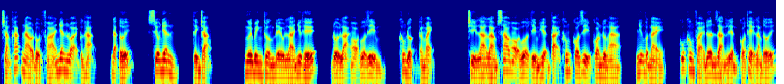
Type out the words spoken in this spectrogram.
chẳng khác nào đột phá nhân loại cực hạn, đạt tới siêu nhân, tình trạng. Người bình thường đều là như thế, đổi lại họ ưa dìm, không được càng mạnh. Chỉ là làm sao họ ưa dìm hiện tại không có gì con đường a, những vật này cũng không phải đơn giản liền có thể làm tới.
